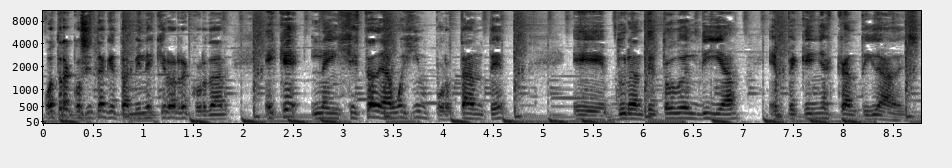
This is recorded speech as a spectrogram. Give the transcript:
otra cosita que también les quiero recordar es que la ingesta de agua es importante eh, durante todo el día en pequeñas cantidades.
